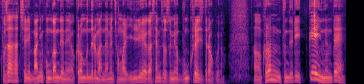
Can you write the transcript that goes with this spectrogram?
9447님 많이 공감되네요. 그런 분들을 만나면 정말 인류애가 샘솟으며 뭉클해지더라고요. 어, 그런 분들이 꽤 있는데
